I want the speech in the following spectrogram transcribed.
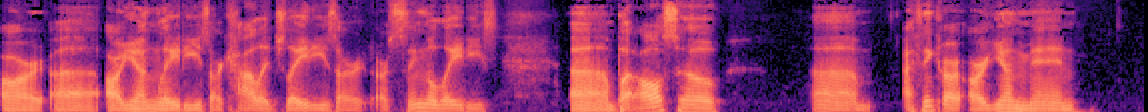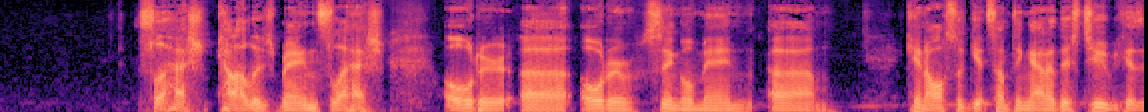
our uh, our young ladies, our college ladies, our our single ladies, um, but also um, I think our our young men slash college men slash older uh, older single men um, can also get something out of this too because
